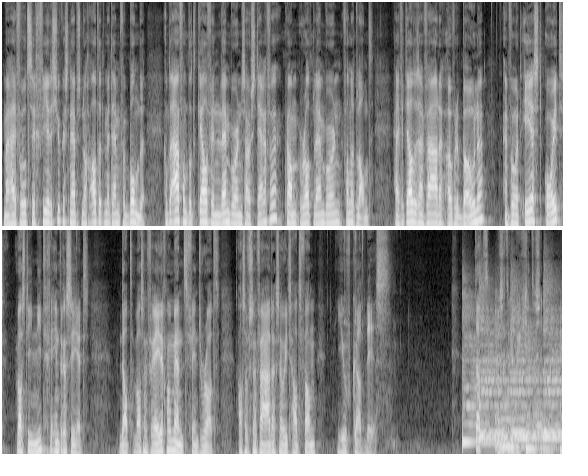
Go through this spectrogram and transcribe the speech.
maar hij voelt zich via de sugarsnaps nog altijd met hem verbonden. Op de avond dat Calvin Lambourne zou sterven, kwam Rod Lambourne van het land. Hij vertelde zijn vader over de bonen en voor het eerst ooit was die niet geïnteresseerd. Dat was een vredig moment, vindt Rod, alsof zijn vader zoiets had van: You've got this. Dat was het rubriekje tussendoor.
